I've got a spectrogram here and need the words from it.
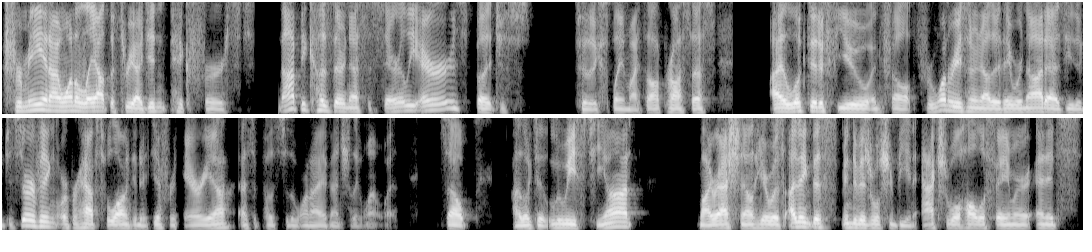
For me, and I want to lay out the three I didn't pick first, not because they're necessarily errors, but just to explain my thought process. I looked at a few and felt, for one reason or another, they were not as either deserving or perhaps belonged in a different area as opposed to the one I eventually went with. So I looked at Luis Tiant. My rationale here was I think this individual should be an actual Hall of Famer, and it's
